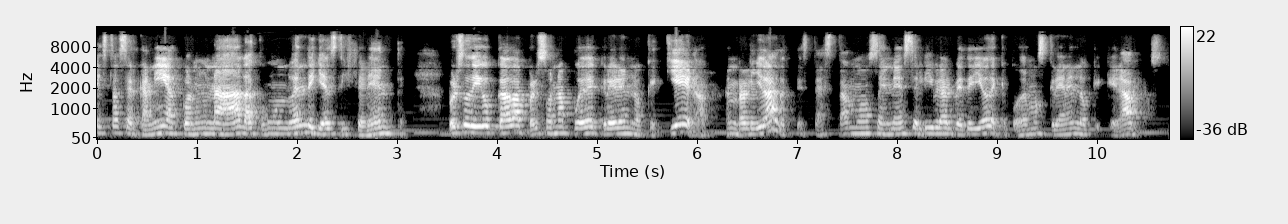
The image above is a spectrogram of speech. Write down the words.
esta cercanía con una hada, con un duende, ya es diferente. Por eso digo, cada persona puede creer en lo que quiera. En realidad, está- estamos en ese libre albedrío de que podemos creer en lo que queramos.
